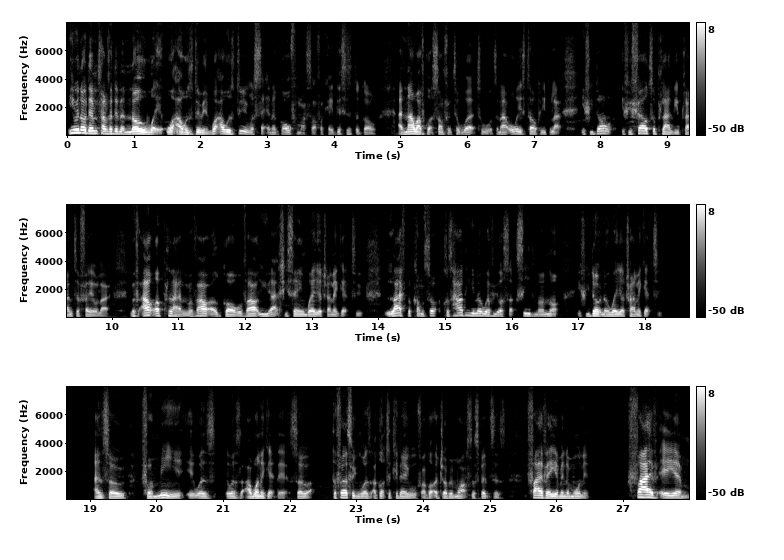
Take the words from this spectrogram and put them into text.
even though them times I didn't know what, what I was doing, what I was doing was setting a goal for myself. Okay, this is the goal. And now I've got something to work towards. And I always tell people like if you don't, if you fail to plan, you plan to fail. Like without a plan, without a goal, without you actually saying where you're trying to get to, life becomes so because how do you know whether you're succeeding or not if you don't know where you're trying to get to? And so for me, it was it was I want to get there. So the first thing was I got to Canary Wharf. I got a job in Marks and Spencers, 5 a.m. in the morning. 5 a.m.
